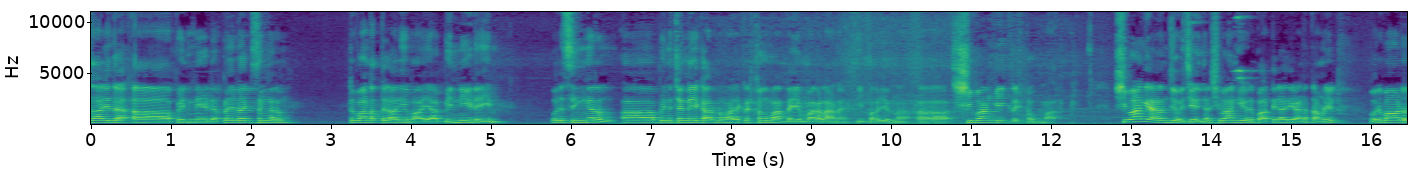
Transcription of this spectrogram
അതായത് പിന്നീട് പ്ലേബാക്ക് സിംഗറും ട്രിവാണ്ടത്തുകാരിയുമായ ബിന്നിയുടെയും ഒരു സിംഗറും പിന്നെ ചെന്നൈക്കാരനുമായ കൃഷ്ണകുമാറിന്റെയും മകളാണ് ഈ പറയുന്ന ശിവാംഗി കൃഷ്ണകുമാർ. ശിവാംഗി ആരെന്ന് ചോദിച്ചു കഴിഞ്ഞാൽ ശിവാംഗി ഒരു പാട്ടുകാരിയാണ്. തമിഴിൽ ഒരുപാട്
